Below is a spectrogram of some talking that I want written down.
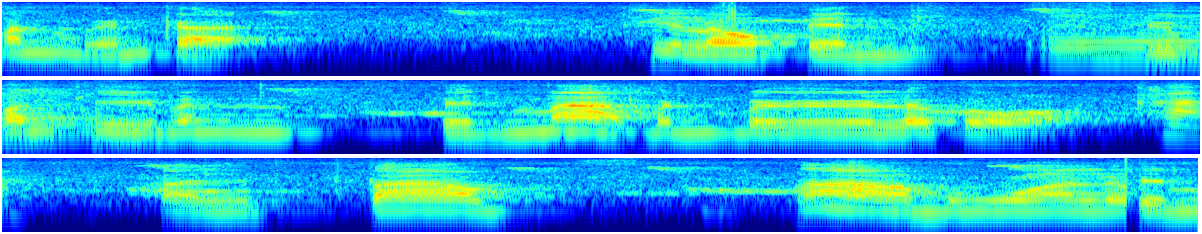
มันเหมือนกับ ที่เราเป็นมคือบางทีมันเป็นมากมันเบลอแล้วก็ค่ะไอตาผ้ามัวแล้วเป็น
